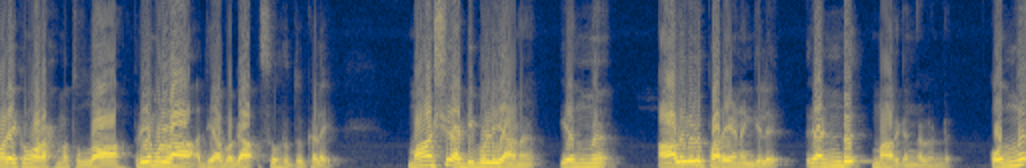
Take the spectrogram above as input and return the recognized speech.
വലൈക്കും വറഹമത്തുള്ള. പ്രിയമുള്ള അധ്യാപക സുഹൃത്തുക്കളെ മാഷ് അടിപൊളിയാണ് എന്ന് ആളുകൾ പറയണമെങ്കിൽ രണ്ട് മാർഗങ്ങളുണ്ട്. ഒന്ന്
